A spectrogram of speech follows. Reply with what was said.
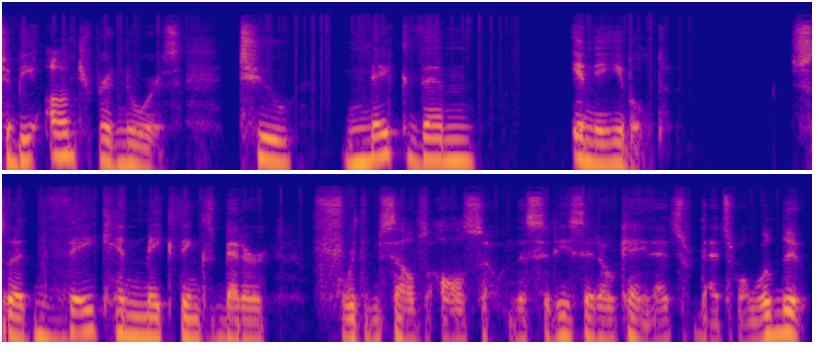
to be entrepreneurs, to make them enabled so that they can make things better for themselves also. And the city said, okay, that's that's what we'll do.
